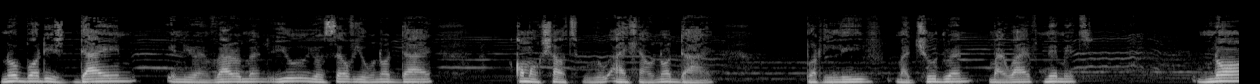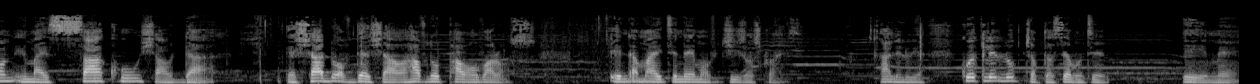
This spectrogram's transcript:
Nobody is dying in your environment. You yourself, you will not die. Come on, shout, I shall not die, but live. My children, my wife, name it. None in my circle shall die. The shadow of death shall have no power over us. In the mighty name of Jesus Christ. Hallelujah. Quickly, Luke chapter 17. Amen.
